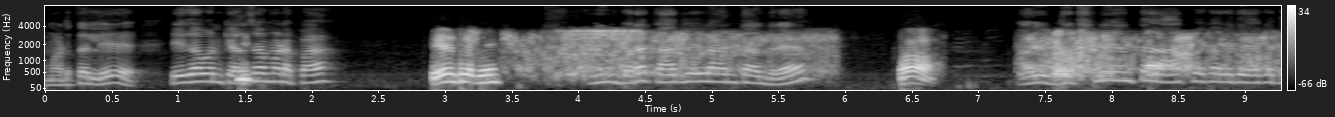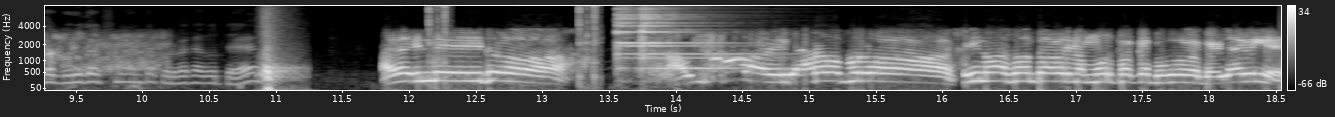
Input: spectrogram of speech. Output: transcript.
ಮಠದಲ್ಲಿ. ಈಗ ಒಂದ್ ಕೆಲಸ ಮಾಡಪ್ಪ. ಏನ್ ಸ್ವಾಮಿ ಆಗ್ಲಿಲ್ಲ ಬರೋಕ್ಕಾಗಲಿಲ್ಲ ಅಂತ ಅಂದ್ರೆ ಹಾ. ಅದು ದಕ್ಷಿಣೆ ಅಂತ ಹಾಕ್ಬೇಕಾಗುತ್ತೆ ಯಾಕಂದ್ರೆ ಗುರುದಕ್ಷಿಣೆ ಅಂತ ಕೊಡ್ಬೇಕಾಗುತ್ತೆ. ಅದೇ ಇಲ್ಲಿ ಇದು ಅವ್ರು ಇಲ್ಲಿ ಯಾರೋ ಒಬ್ರು ಶ್ರೀನಿವಾಸ ಅಂತ ಅವ್ರಿ ನಮ್ಮೂರ್ ಪಕ್ಕ ಬುಗು ಬೆಳ್ಳಾರಿಲಿ.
